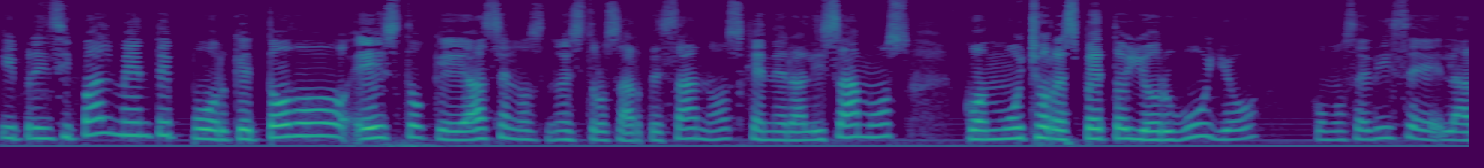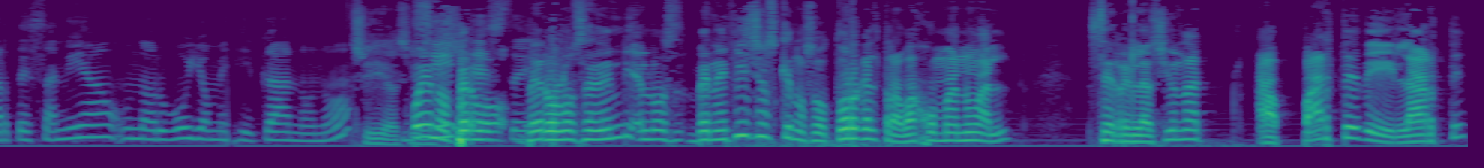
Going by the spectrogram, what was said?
Y principalmente porque todo esto que hacen los, nuestros artesanos generalizamos con mucho respeto y orgullo, como se dice, la artesanía, un orgullo mexicano, ¿no? Sí, así Bueno, Sí, pero, este- pero los, beneficios que nos otorga el trabajo manual se relaciona, aparte del arte, es.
